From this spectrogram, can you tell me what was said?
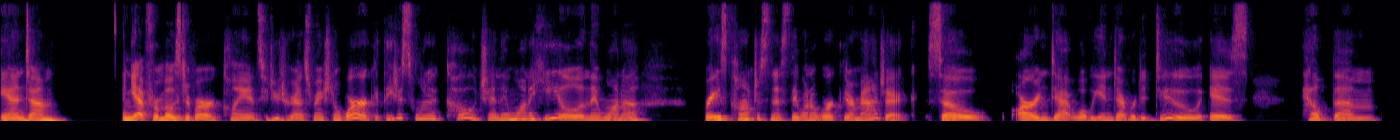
And um and yet for most of our clients who do transformational work they just want to coach and they want to heal and they want to raise consciousness. They want to work their magic. So our in debt what we endeavor to do is help them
